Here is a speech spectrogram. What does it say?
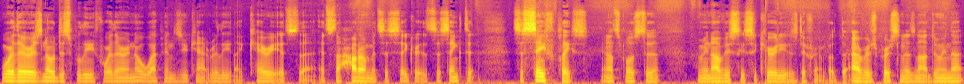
where there is no disbelief, where there are no weapons you can't really like carry. It's the it's the haram, it's a sacred, it's a sancti- it's a safe place. You're not supposed to I mean obviously security is different, but the average person is not doing that.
